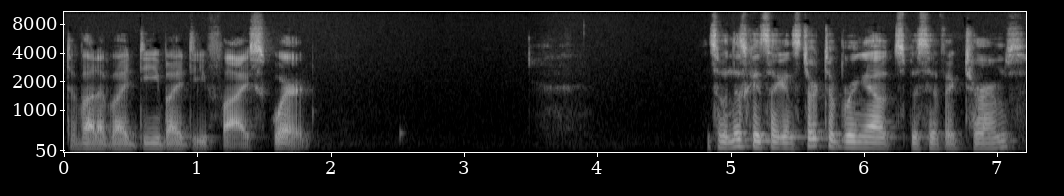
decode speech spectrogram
divided by d by d phi squared. So in this case, I can start to bring out specific terms.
